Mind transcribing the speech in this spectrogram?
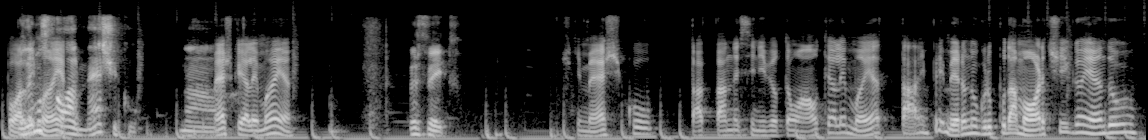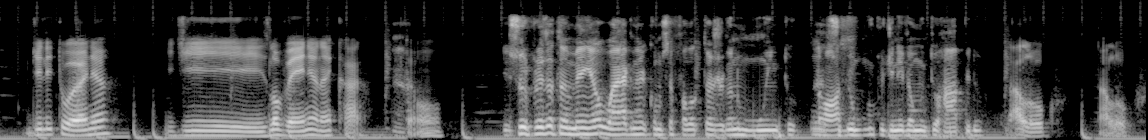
Pô, Podemos Alemanha. falar México? Na... México e Alemanha? Perfeito. Acho que México tá, tá nesse nível tão alto e a Alemanha tá em primeiro no grupo da morte, ganhando de Lituânia e de Eslovênia, né, cara? É. Então, E surpresa também é o Wagner, como você falou, que tá jogando muito. né? Subiu muito de nível muito rápido. tá louco, tá louco.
